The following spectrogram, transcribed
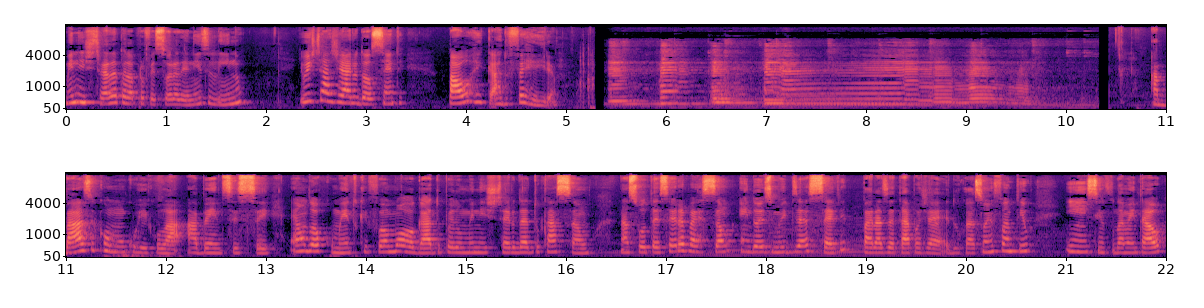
ministrada pela professora Denise Lino e o estagiário docente Paulo Ricardo Ferreira. A Base Comum Curricular, a BNCC, é um documento que foi homologado pelo Ministério da Educação na sua terceira versão em 2017 para as etapas de educação infantil e ensino fundamental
